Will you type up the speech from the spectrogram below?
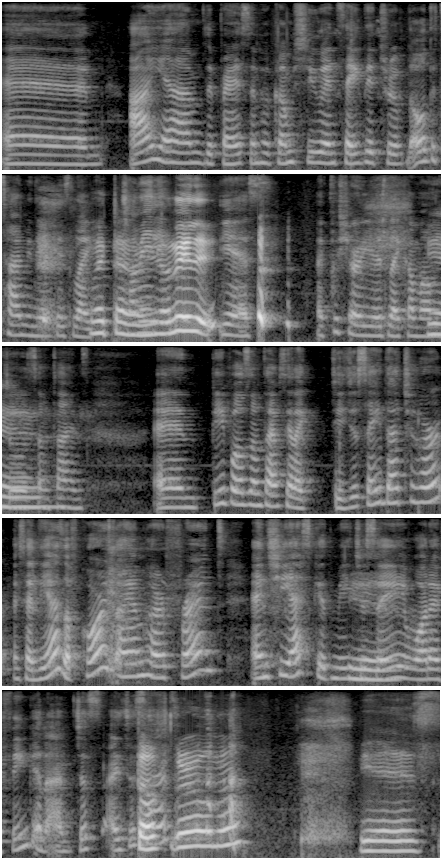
And I am the person who comes to you and say the truth all the time in your face, like, that, "Jamile, you need it. Yes. I push your ears like a mom Yeah. do sometimes. And people sometimes say like, Did you say that to her? I said, Yes, of course. I am her friend. And she asked me to say what I think and I'm just I just Tough said girl, no? yes,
